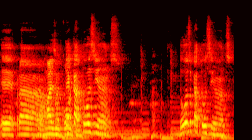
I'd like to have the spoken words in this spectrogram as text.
é pra É o mais até conta. 14 anos. 12 ou 14 anos.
